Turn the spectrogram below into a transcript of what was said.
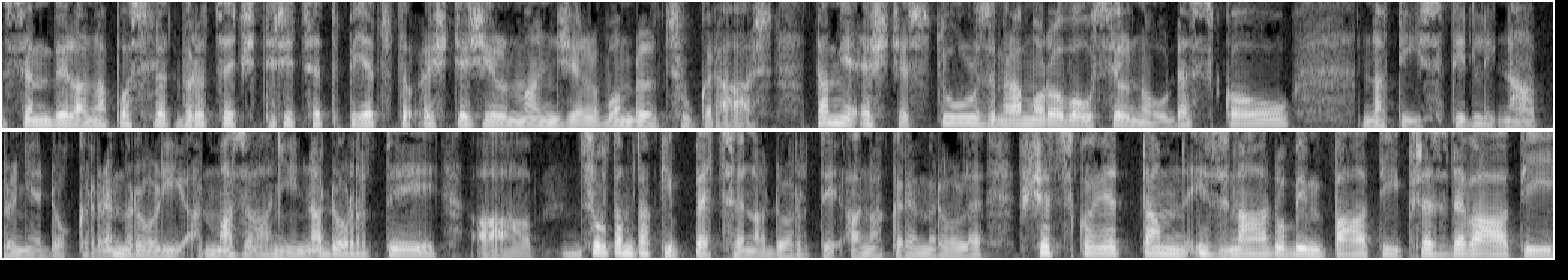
jsem byla naposled v roce 45, to ještě žil manžel, on byl cukrář. Tam je ještě stůl s mramorovou silnou deskou, na tý stydli náplně do kremrolí a mazání na dorty a jsou tam taky pece na dorty a na kremrole. Všecko je tam i s nádobím pátý přes devátý,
